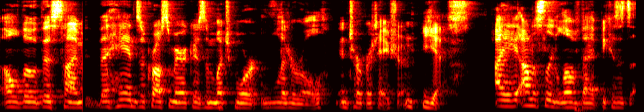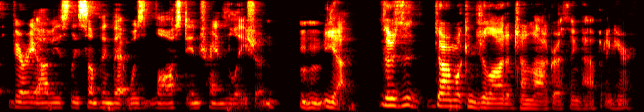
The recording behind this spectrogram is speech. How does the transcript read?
Although this time, the Hands Across America is a much more literal interpretation. Yes. I honestly love that because it's very obviously something that was lost in translation. Mhm, yeah. There's a Darmok and Jalad at Tanagra thing happening here.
